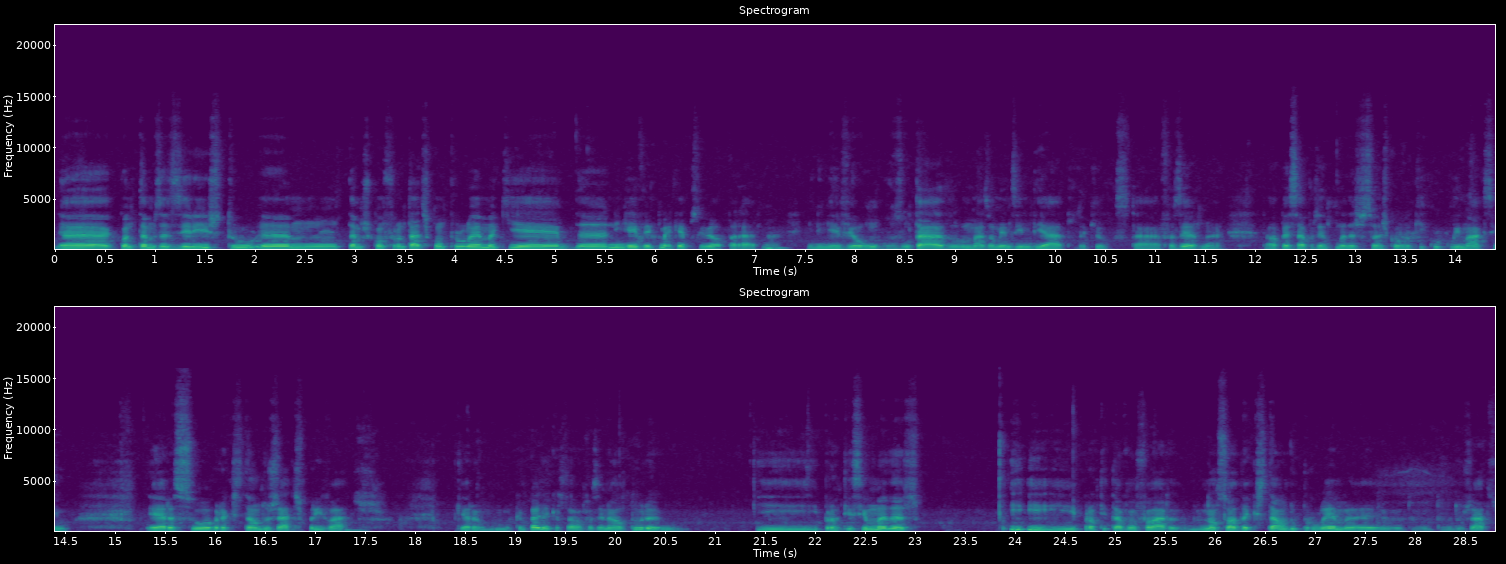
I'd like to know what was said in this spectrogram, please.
Uh, quando estamos a dizer isto, um, estamos confrontados com um problema que é uh, ninguém vê como é que é possível parar, é? E ninguém vê um resultado mais ou menos imediato daquilo que se está a fazer, é? Estava a pensar, por exemplo, uma das sessões que houve aqui com o Climáximo era sobre a questão dos jatos privados, que era uma campanha que eles estavam a fazer na altura e, e pronto, e assim uma das e, e, pronto, e estavam a falar não só da questão, do problema do, do, dos atos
